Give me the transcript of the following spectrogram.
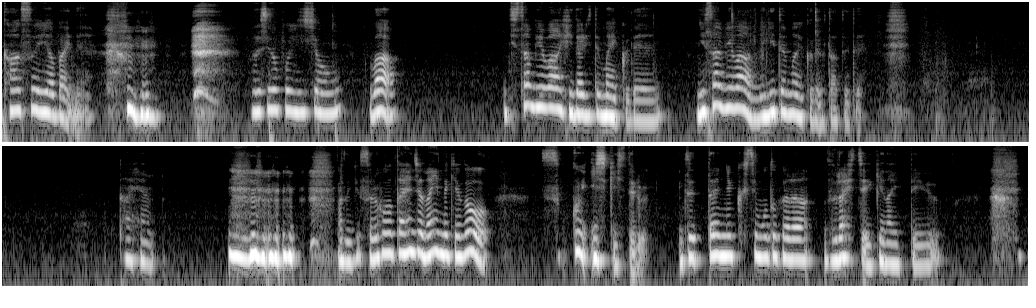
カースイやばいね。私のポジションは1サビは左手マイクで2サビは右手マイクで歌ってて。大変。それほど大変じゃないんだけどすっごい意識してる。絶対に口元からずらしちゃいけないっていう。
